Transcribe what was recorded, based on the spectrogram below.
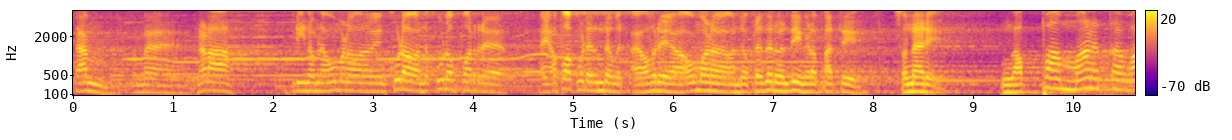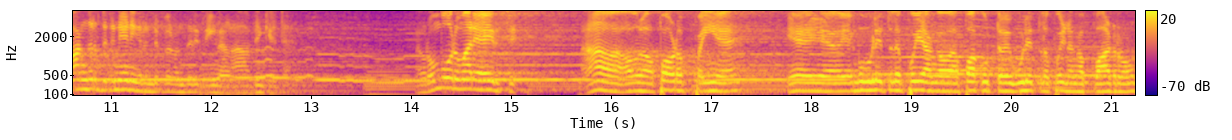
சாம் நம்ம என்னடா இப்படி நம்மளை அவமானம் என் கூட அந்த கூட போடுற என் அப்பா கூட இருந்தவர் அவர் அவமானம் அந்த பிரதர் வந்து எங்களை பார்த்து சொன்னார் உங்கள் அப்பா மானத்தை வாங்குறதுக்குன்னே நீங்கள் ரெண்டு பேர் வந்திருக்கீங்களா அப்படின்னு கேட்டேன் ரொம்ப ஒரு மாதிரி ஆயிடுச்சு நான் அவர் அப்பாவோட பையன் எங்கள் ஊழியத்தில் போய் நாங்கள் அப்பா கூப்பிட்ட ஊழியத்தில் போய் நாங்கள் பாடுறோம்.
